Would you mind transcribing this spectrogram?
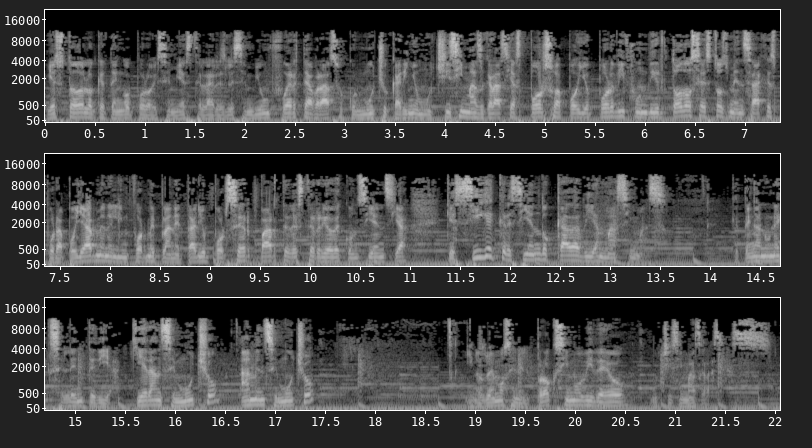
Y es todo lo que tengo por hoy, Estelares. Les envío un fuerte abrazo con mucho cariño. Muchísimas gracias por su apoyo, por difundir todos estos mensajes, por apoyarme en el informe planetario, por ser parte de este río de conciencia que sigue creciendo cada día más y más. Que tengan un excelente día. Quiéranse mucho, ámense mucho y nos vemos en el próximo video. Muchísimas gracias.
